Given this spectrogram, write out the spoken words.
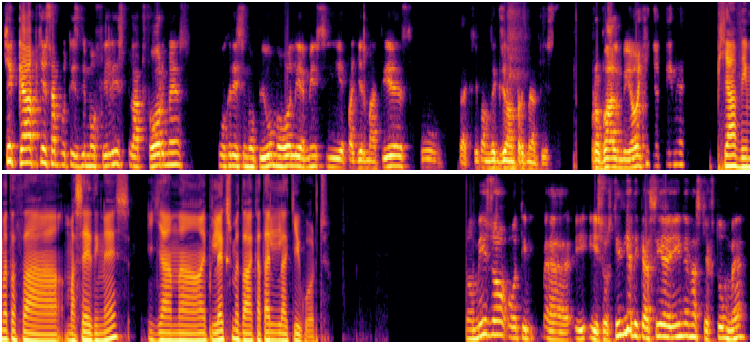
και κάποιες από τις δημοφιλείς πλατφόρμες που χρησιμοποιούμε όλοι εμείς οι επαγγελματίες που, εντάξει, είπαμε, δεν ξέρω αν πρέπει να τις προβάλλουμε ή όχι, γιατί είναι Ποια βήματα θα μας έδινες για να επιλέξουμε τα κατάλληλα keywords; Νομίζω ότι ε, η, η σωστή διαδικασία είναι να σκεφτούμε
